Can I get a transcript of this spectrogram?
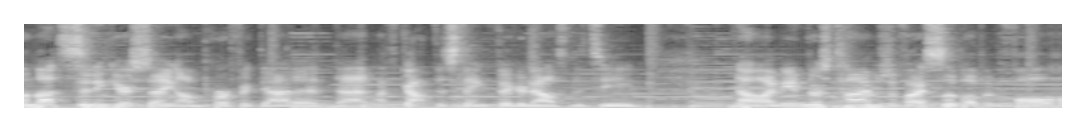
I'm not sitting here saying I'm perfect at it, that I've got this thing figured out to the T. No, I mean, there's times if I slip up and fall,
